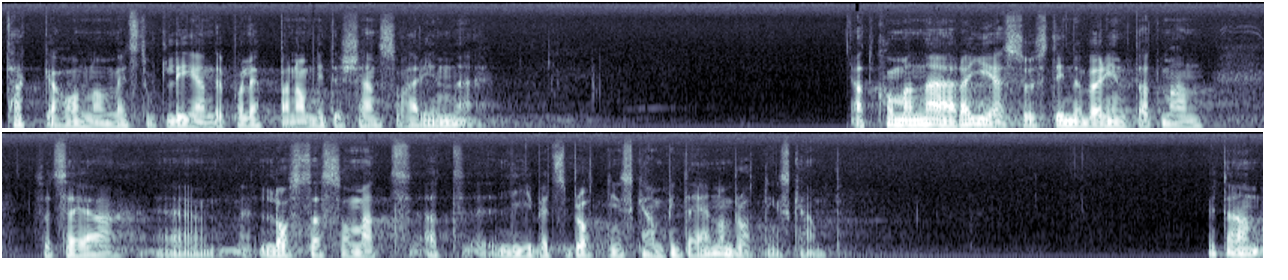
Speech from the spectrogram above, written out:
tacka honom med ett stort leende på läpparna om det inte känns så här inne. Att komma nära Jesus det innebär inte att man så att säga eh, låtsas som att, att livets brottningskamp inte är någon brottningskamp. Utan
